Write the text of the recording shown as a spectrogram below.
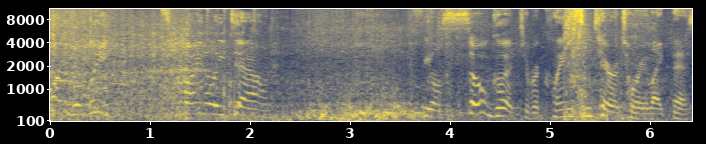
What a relief. It's finally down. It feels so good to reclaim some territory like this.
